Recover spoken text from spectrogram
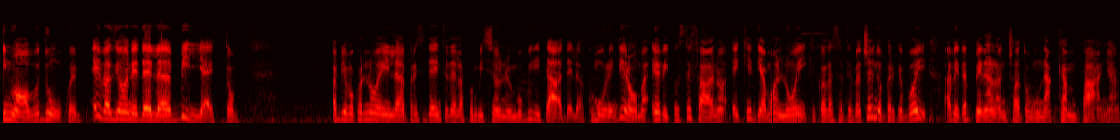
Di nuovo, dunque, evasione del biglietto. Abbiamo con noi il Presidente della Commissione Mobilità del Comune di Roma, Enrico Stefano, e chiediamo a noi che cosa state facendo perché voi avete appena lanciato una campagna.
